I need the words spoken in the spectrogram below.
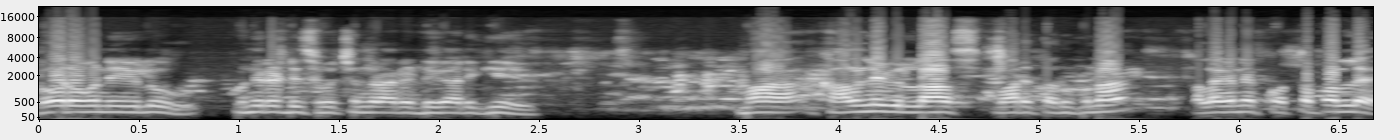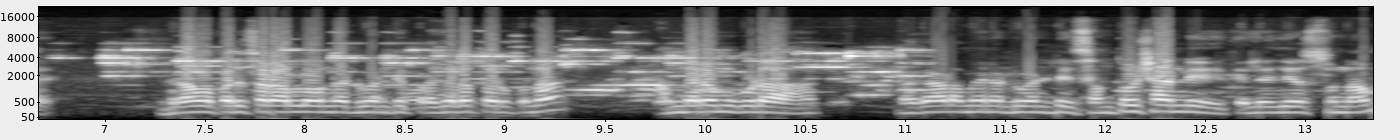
గౌరవనీయులు కొనిరెడ్డి శివచంద్రారెడ్డి గారికి మా కాలనీ విల్లాస్ వారి తరపున అలాగనే కొత్తపల్లె గ్రామ పరిసరాల్లో ఉన్నటువంటి ప్రజల తరపున అందరం కూడా ప్రగాఢమైనటువంటి సంతోషాన్ని తెలియజేస్తున్నాం.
